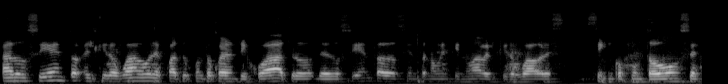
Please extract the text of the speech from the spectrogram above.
a 200 el kilowatt hora es 4.44, de 200 a 299 el kilowatt hora es 5.11,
